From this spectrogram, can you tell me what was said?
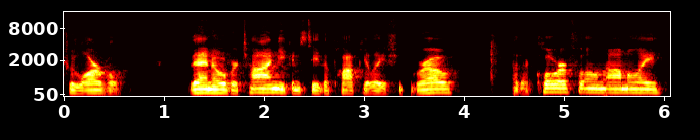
to larval. Then over time, you can see the population grow, another chlorophyll anomaly,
